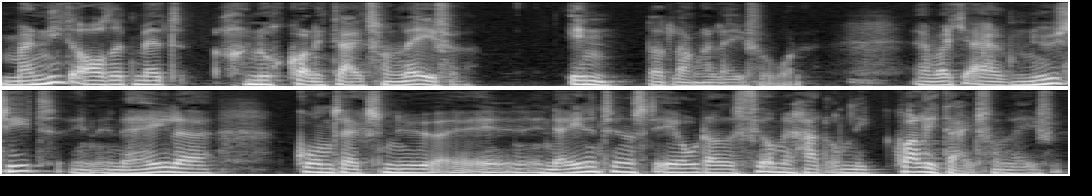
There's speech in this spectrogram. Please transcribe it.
Maar niet altijd met genoeg kwaliteit van leven in dat lange leven worden. En wat je eigenlijk nu ziet, in, in de hele context nu in, in de 21ste eeuw, dat het veel meer gaat om die kwaliteit van leven.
